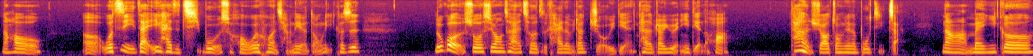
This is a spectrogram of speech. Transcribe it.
然后呃我自己在一开始起步的时候，我有很强烈的动力。可是如果说希望这台车子开的比较久一点，开的比较远一点的话，他很需要中间的补给站。那每一个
